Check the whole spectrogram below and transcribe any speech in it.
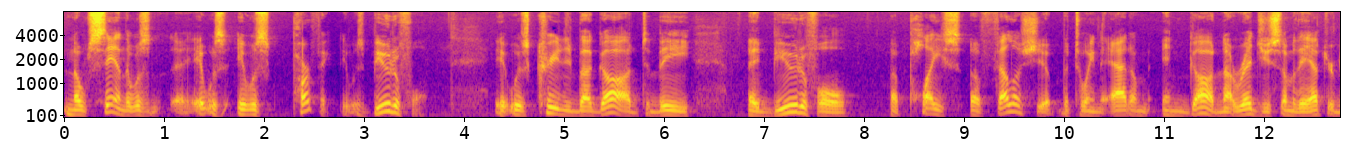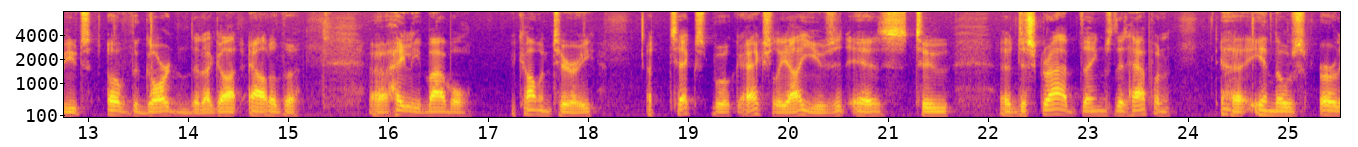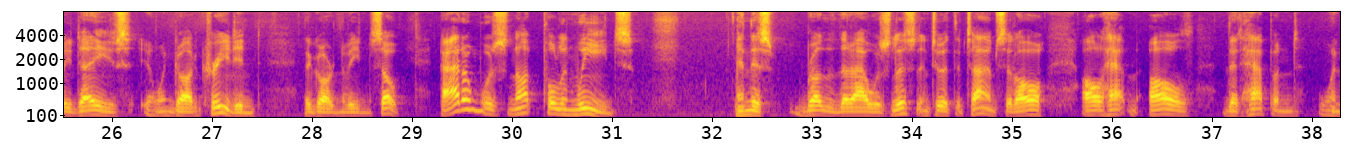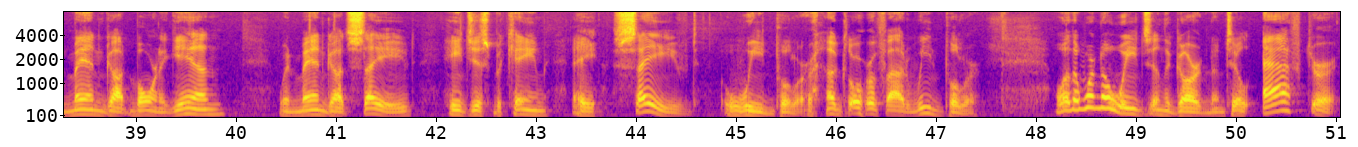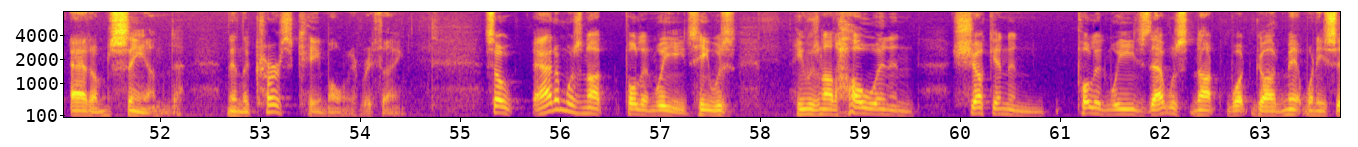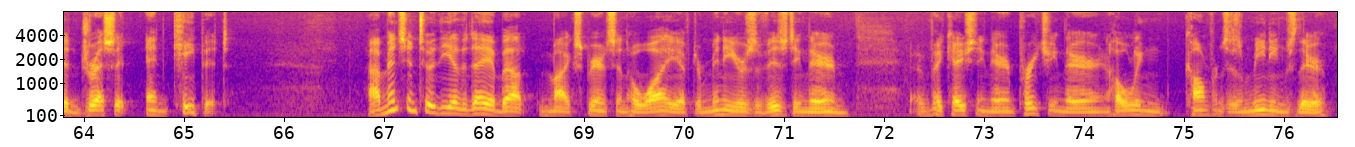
no sin. There was it was it was perfect. It was beautiful. It was created by God to be a beautiful a place of fellowship between Adam and God. And I read you some of the attributes of the garden that I got out of the uh, Haley Bible commentary, a textbook. Actually, I use it as to uh, describe things that happen uh, in those early days when God created the Garden of Eden. So, Adam was not pulling weeds. And this brother that I was listening to at the time said all all happen, all that happened when man got born again, when man got saved, he just became a saved weed puller, a glorified weed puller. Well, there were no weeds in the garden until after Adam sinned. Then the curse came on everything. So Adam was not pulling weeds. He was, he was not hoeing and shucking and pulling weeds. That was not what God meant when He said, dress it and keep it. I mentioned to you the other day about my experience in Hawaii after many years of visiting there and vacationing there and preaching there and holding conferences and meetings there.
